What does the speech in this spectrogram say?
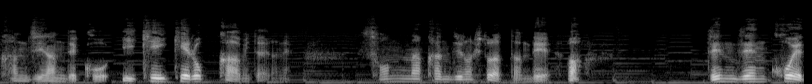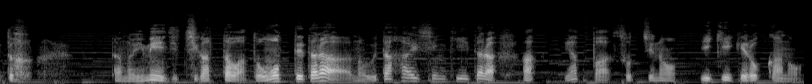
感じなんで、こう、イケイケロッカーみたいなね。そんな感じの人だったんで、あ、全然声と あの、イメージ違ったわと思ってたら、あの、歌配信聞いたら、あ、やっぱそっちのイケイケロッカーの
